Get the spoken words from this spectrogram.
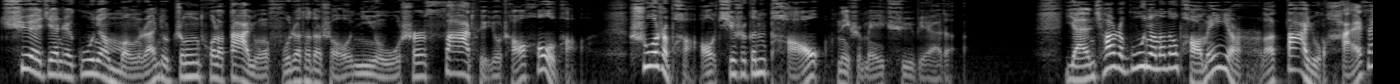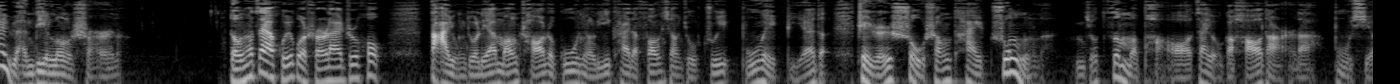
却见这姑娘猛然就挣脱了大勇扶着她的手，扭身撒腿就朝后跑。说是跑，其实跟逃那是没区别的。眼瞧着姑娘那都跑没影了，大勇还在原地愣神呢。等他再回过神来之后，大勇就连忙朝着姑娘离开的方向就追，不为别的，这人受伤太重了，你就这么跑，再有个好胆的不行。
